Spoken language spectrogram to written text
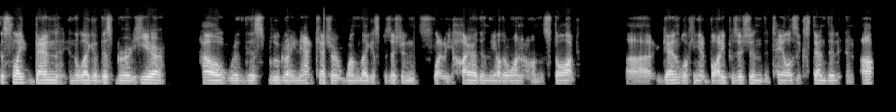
the slight bend in the leg of this bird here, how with this blue-gray gnatcatcher, one leg is positioned slightly higher than the other one on the stalk. Uh, again, looking at body position, the tail is extended and up.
